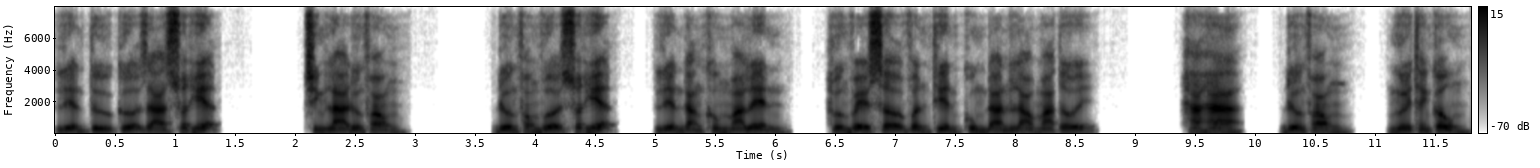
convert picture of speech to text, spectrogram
liền từ cửa ra xuất hiện. Chính là đường phong. Đường phong vừa xuất hiện, liền đằng không mà lên, hướng về sở vân thiên cùng đan lão mà tới. Ha ha, đường phong, ngươi thành công.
